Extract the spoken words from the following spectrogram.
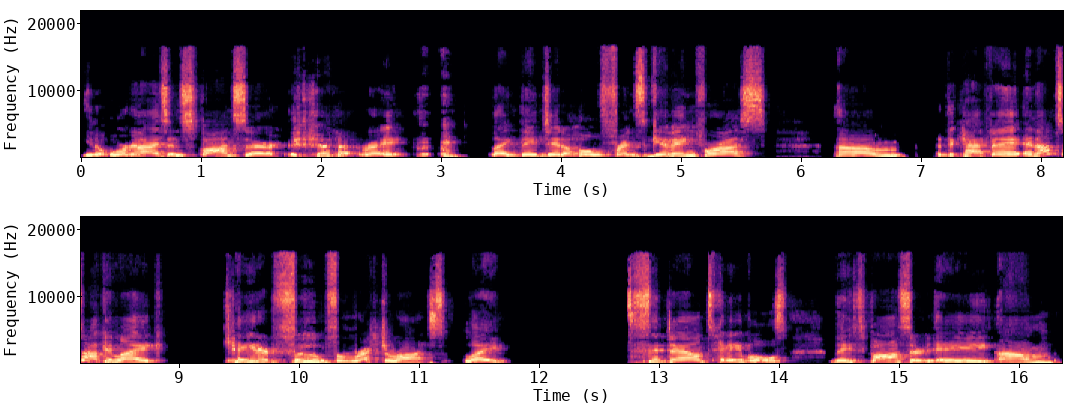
you know, organize and sponsor, right? like they did a whole Friendsgiving for us um, at the cafe. And I'm talking like catered food from restaurants, like sit down tables. They sponsored a um,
